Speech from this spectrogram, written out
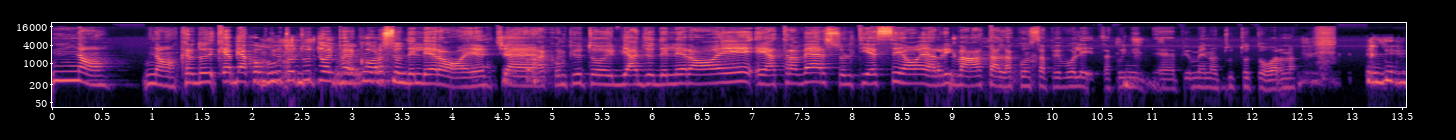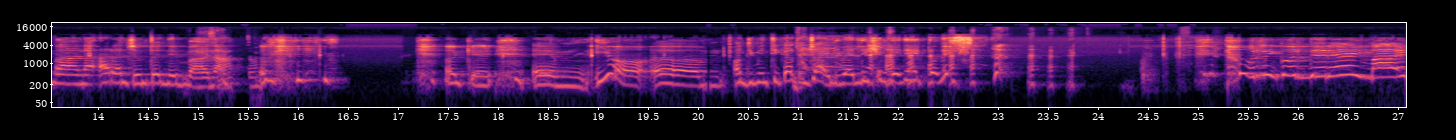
No, No, credo che abbia compiuto tutto il percorso dell'eroe, cioè ha compiuto il viaggio dell'eroe e attraverso il TSO è arrivata alla consapevolezza, quindi eh, più o meno tutto torna. Il Nirvana, ha raggiunto il Nirvana. Esatto. ok, um, io um, ho dimenticato già i livelli che mi hai detto adesso. Non ricorderei mai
